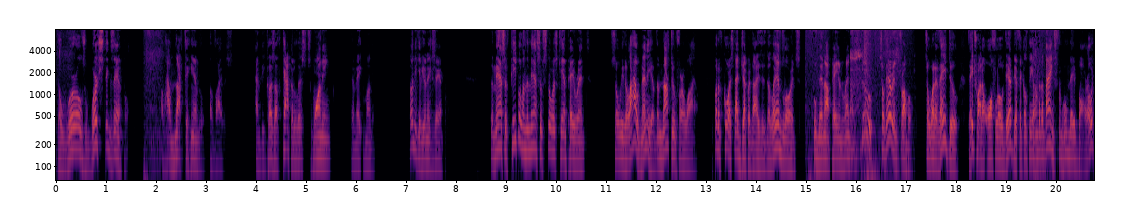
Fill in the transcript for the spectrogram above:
the world's worst example of how not to handle a virus, and because of capitalists wanting to make money. Let me give you an example. The mass of people in the mass of stores can't pay rent. So we've allowed many of them not to for a while. But of course, that jeopardizes the landlords, whom they're not paying rent to. So they're in trouble. So what do they do? They try to offload their difficulty onto the banks from whom they borrowed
